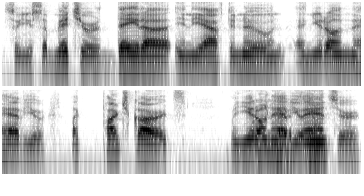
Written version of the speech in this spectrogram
So you submit your data in the afternoon, and you don't have your like punch cards, and you Punch don't have cards, your yeah. answer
